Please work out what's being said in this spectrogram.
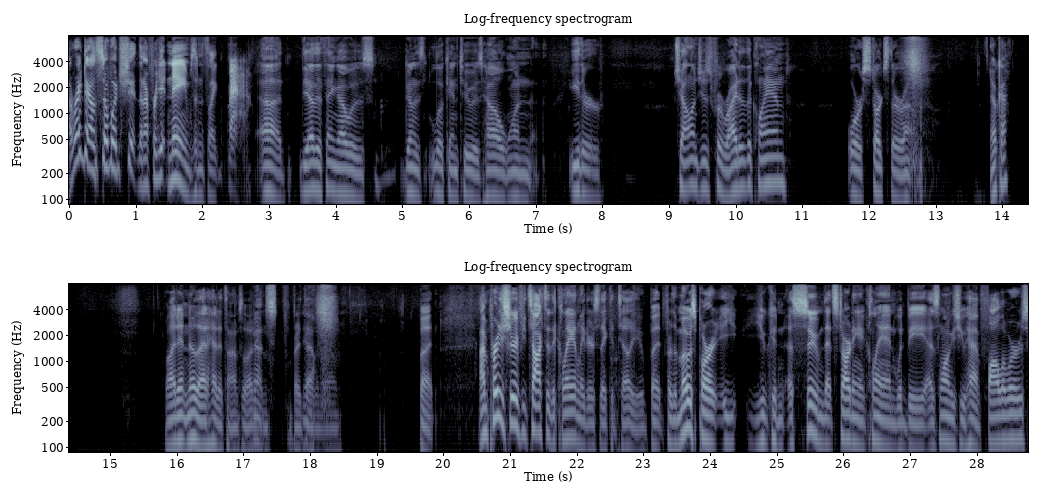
I write down so much shit, then I forget names, and it's like, ah. Uh, the other thing I was gonna look into is how one either challenges for right of the clan or starts their own. Okay. Well, I didn't know that ahead of time, so I didn't That's- write yeah. that one down. But I'm pretty sure if you talk to the clan leaders, they could tell you. But for the most part, you, you can assume that starting a clan would be as long as you have followers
